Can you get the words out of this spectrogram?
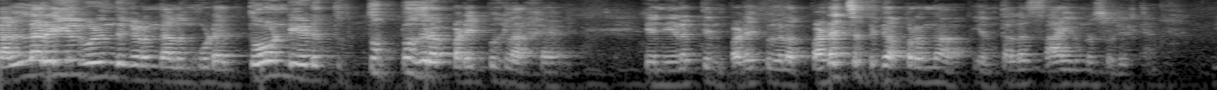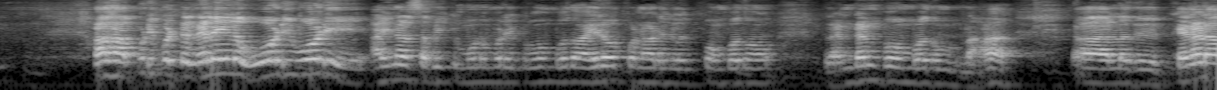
கல்லறையில் விழுந்து கிடந்தாலும் கூட தோண்டி எடுத்து துப்புகிற படைப்புகளாக என் இனத்தின் படைப்புகளை படைச்சதுக்கு அப்புறம் தான் என் தலை சாயும்னு சொல்லியிருக்கேன். ஆக அப்படிப்பட்ட நிலையில ஓடி ஓடி ஐநா சபைக்கு மூணு முறை போகும்போதும் ஐரோப்பா நாடுகளுக்கு போகும்போதும் லண்டன் போகும்போதும் அல்லது கனடா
